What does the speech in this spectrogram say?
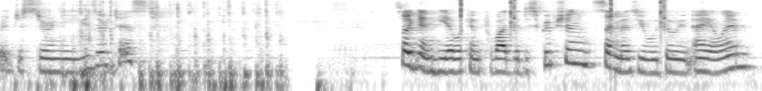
register a new user test. So again, here we can provide the description, same as you would do in ALM.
